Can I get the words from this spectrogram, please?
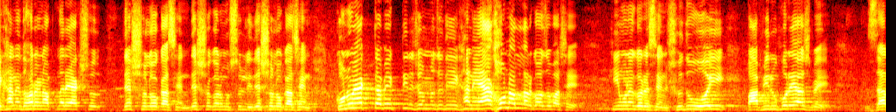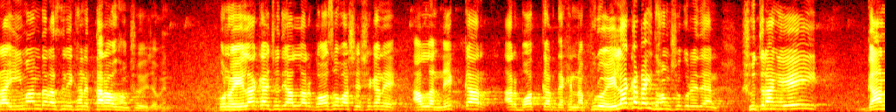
এখানে ধরেন আপনারা একশো, দেড়শো লোক আছেন, দেড়শো ঘর মুসল্লি, দেড়শো লোক আছেন, কোনো একটা ব্যক্তির জন্য যদি এখানে এখন আল্লাহর গজব আসে, কি মনে করেছেন? শুধু ওই পাপির উপরে আসবে? যারা ইমানদার আছেন এখানে তারাও ধ্বংস হয়ে যাবেন। কোনো এলাকায় যদি আল্লাহর গজব আসে, সেখানে আল্লাহ নেককার আর বৎকার দেখেন না, পুরো এলাকাটাই ধ্বংস করে দেন। সুতরাং এই গান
